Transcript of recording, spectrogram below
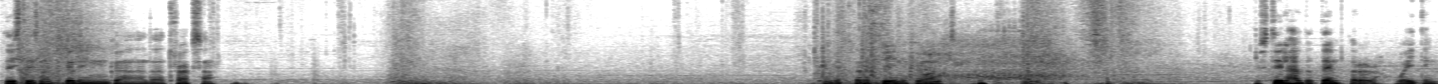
At least he's not getting uh, the Traxa. 15 if you want. You still have the temperer waiting.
